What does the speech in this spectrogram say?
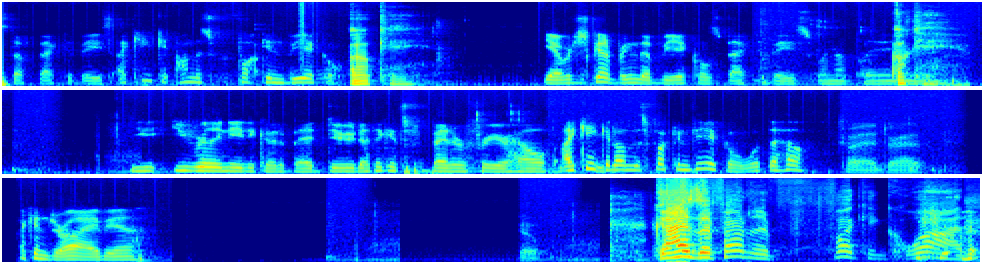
stuff back to base. I can't get on this fucking vehicle. Okay. Yeah, we're just gonna bring the vehicles back to base. We're not playing. anymore. Okay. You you really need to go to bed, dude. I think it's better for your health. I can't get on this fucking vehicle. What the hell? Go ahead, drive. I can drive, yeah. Go. Guys, I found a fucking quad.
